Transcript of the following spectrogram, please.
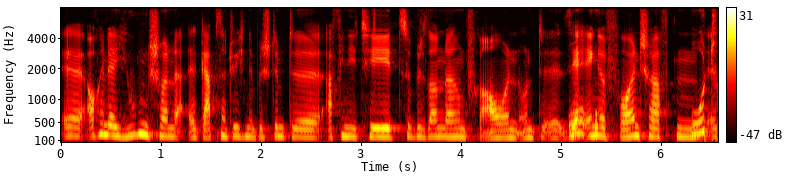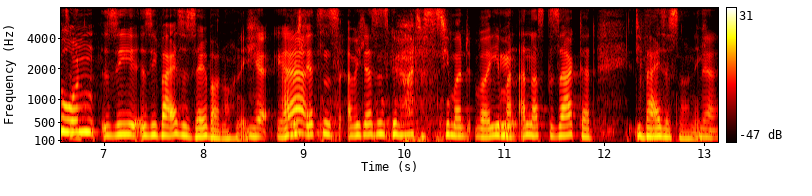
äh, auch in der Jugend schon, äh, gab es natürlich eine bestimmte Affinität zu besonderen Frauen und äh, sehr Oh, enge Freundschaften. äh, O-Ton, sie, sie weiß es selber noch nicht. Ja, ja. Habe ich, letztens- hab ich letztens gehört, dass es jemand über jemand anders gesagt hat. Die weiß es noch nicht. Ja.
